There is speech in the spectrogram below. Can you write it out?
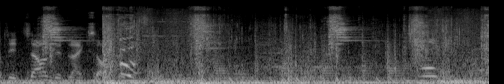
Thought it sounded like something. Oh.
